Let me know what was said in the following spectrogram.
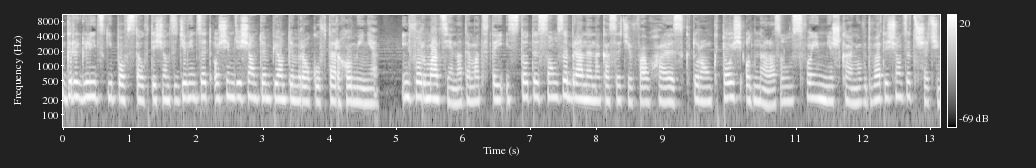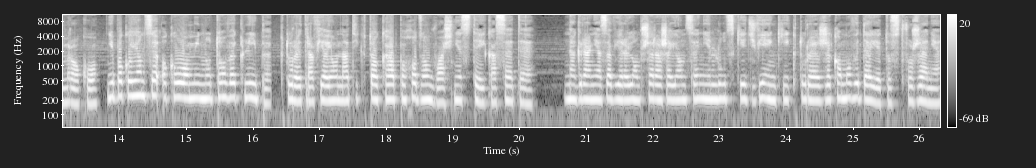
Gryglicki powstał w 1985 roku w Tarchominie. Informacje na temat tej istoty są zebrane na kasecie VHS, którą ktoś odnalazł w swoim mieszkaniu w 2003 roku. Niepokojące około minutowe klipy, które trafiają na TikToka, pochodzą właśnie z tej kasety. Nagrania zawierają przerażające nieludzkie dźwięki, które rzekomo wydaje to stworzenie.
